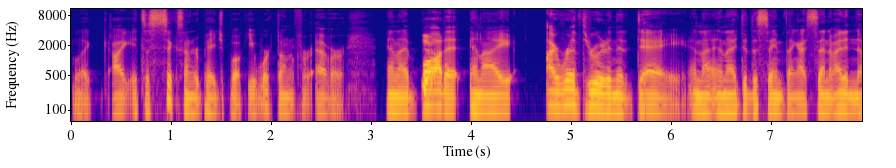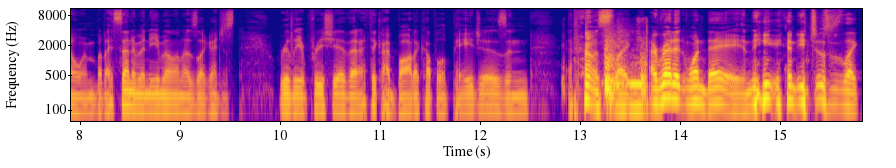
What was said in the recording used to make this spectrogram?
like I it's a 600 page book. He worked on it forever, and I bought it and I I read through it in a day, and I and I did the same thing. I sent him. I didn't know him, but I sent him an email, and I was like, I just really appreciate that. I think I bought a couple of pages, and and I was like, I read it one day, and he and he just was like,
